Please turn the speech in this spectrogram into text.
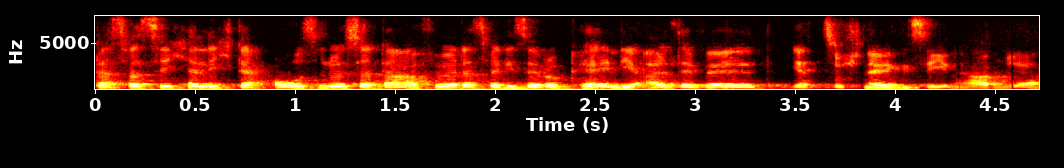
Das war sicherlich der Auslöser dafür, dass wir diese Rückkehr in die alte Welt jetzt so schnell gesehen haben, ja.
